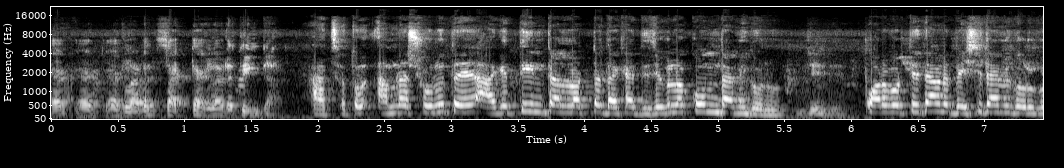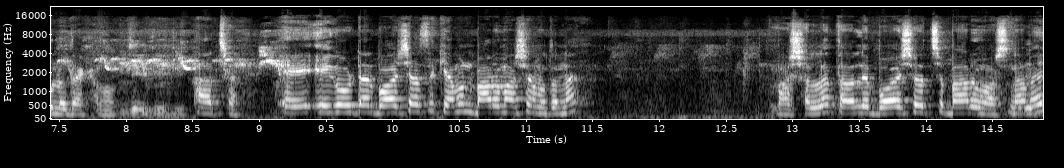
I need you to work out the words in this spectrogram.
এক লাটে চারটা এক লাটে তিনটা। আচ্ছা তো আমরা শুরুতে আগে তিনটার লটটা দেখাই দিই যেগুলো কম দামি গরু। জি জি। পরবর্তীতে আমরা বেশি দামি গরুগুলো দেখাবো। জি জি জি। আচ্ছা এই- গরুটার বয়স আছে কেমন? বারো মাসের মতো না? মাসাল্লাহ তাহলে বয়স হচ্ছে বারো মাস না ভাই?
